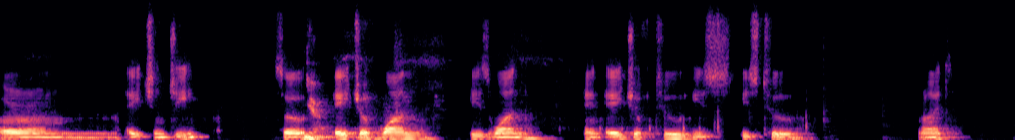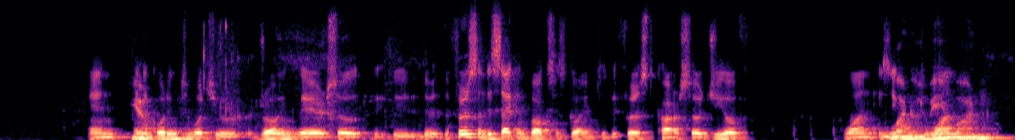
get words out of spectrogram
um, h and g. So yeah. h of one is one, and h of two is is two, right? And, yeah. and according to what you're drawing there, so the, the, the, first and the second box is going to the first car. So g of one is equal one to one, one,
